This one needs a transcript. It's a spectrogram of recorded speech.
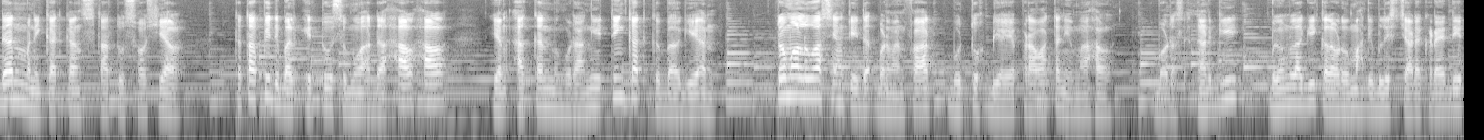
dan meningkatkan status sosial. Tetapi di balik itu semua ada hal-hal yang akan mengurangi tingkat kebahagiaan. Rumah luas yang tidak bermanfaat butuh biaya perawatan yang mahal. Boros energi, belum lagi kalau rumah dibeli secara kredit.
